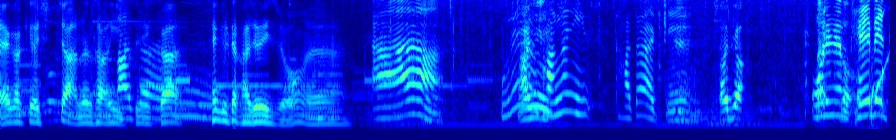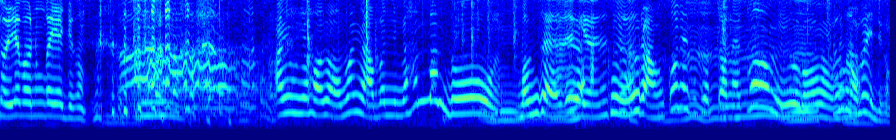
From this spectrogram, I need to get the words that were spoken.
애 갖기가 쉽지 않은 상황이 맞아요. 있으니까 생길 때 가져야죠. 예. 아 우리는 아니. 당연히 가져야지. 자주 우리는 벨벨 돌려보는 거예요 지금. 아니 근데 저는 어머니 아버님이 한 번도 먼저 애를 아니었어. 그 이유를 안 꺼내주셨잖아요 처음 이후로. 처음 번이 지금.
